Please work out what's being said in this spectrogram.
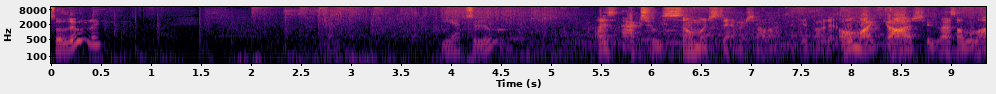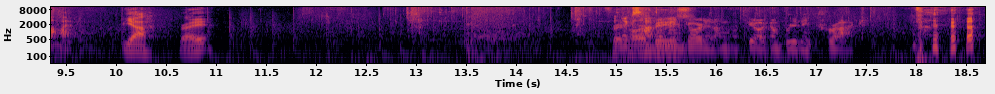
Absolutely. Yeah, absolutely. That is actually so much damage now I'm thinking about it. Oh my gosh, dude, that's a lot. Yeah, right? Next time I'm in garden, I'm gonna feel like I'm breathing crack.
